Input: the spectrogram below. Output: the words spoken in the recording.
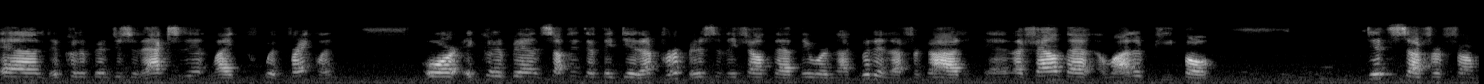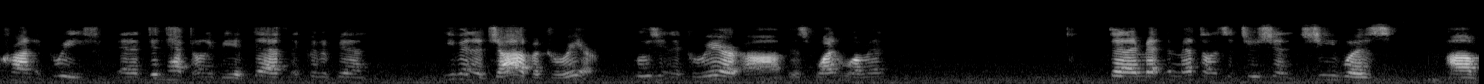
and it could have been just an accident like with Franklin or it could have been something that they did on purpose and they felt that they were not good enough for God. And I found that a lot of people did suffer from chronic grief, and it didn't have to only be a death, it could have been even a job, a career. Losing a career. Um, this one woman that I met in the mental institution, she was um,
